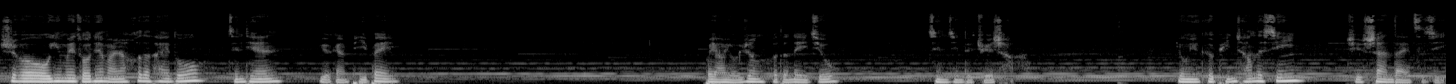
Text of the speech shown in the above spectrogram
是否因为昨天晚上喝的太多，今天略感疲惫？不要有任何的内疚，静静的觉察。用一颗平常的心去善待自己。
